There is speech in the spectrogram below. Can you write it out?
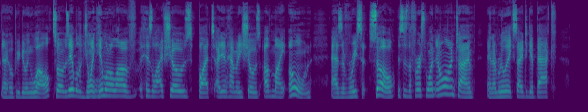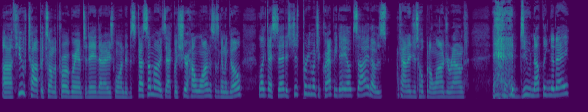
And I hope you're doing well. So I was able to join him on a lot of his live shows, but I didn't have any shows of my own as of recent. So this is the first one in a long time, and I'm really excited to get back. Uh, a few topics on the program today that I just wanted to discuss. I'm not exactly sure how long this is going to go. Like I said, it's just pretty much a crappy day outside. I was kind of just hoping to lounge around and do nothing today.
